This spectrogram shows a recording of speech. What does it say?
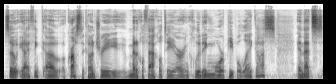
So yeah, I think uh, across the country, medical faculty are including more people like us, and that's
